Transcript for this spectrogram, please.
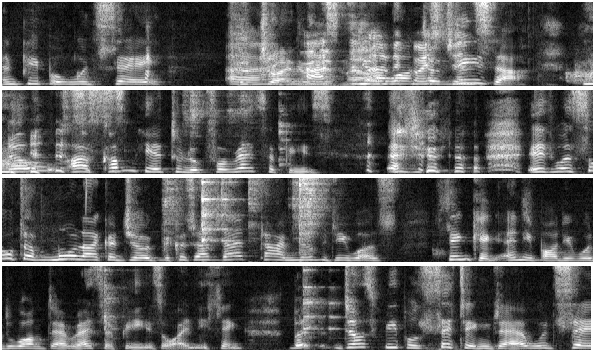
and people would say, uh, try doing you- it Ask now. you other want a visa? No, I've come here to look for recipes. And, you know, it was sort of more like a joke because at that time nobody was thinking anybody would want their recipes or anything. But just people sitting there would say,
